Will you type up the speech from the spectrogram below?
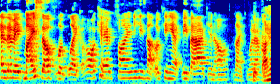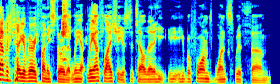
And then make myself look like, oh, okay, fine, he's not looking at me back, you know, like whatever. I have to tell you a very funny story that Leon, Leon Fleisher used to tell that he he, he performed once with um,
